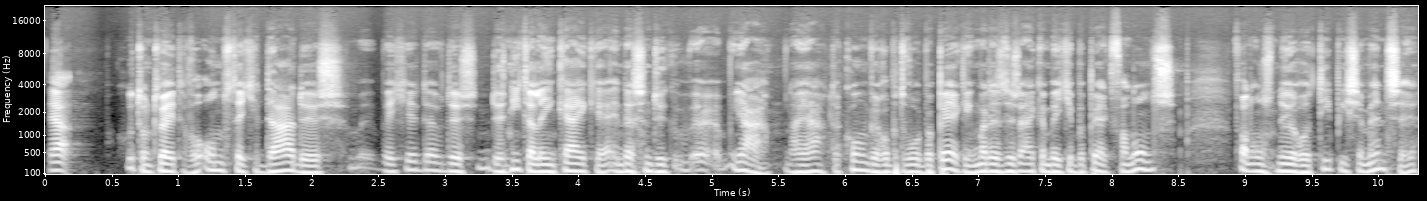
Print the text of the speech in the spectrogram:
Ja. Goed om te weten voor ons dat je daar dus, weet je, dus, dus niet alleen kijken. En dat is natuurlijk, eh, ja, nou ja, daar komen we weer op het woord beperking. Maar dat is dus eigenlijk een beetje beperkt van ons, van ons neurotypische mensen.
